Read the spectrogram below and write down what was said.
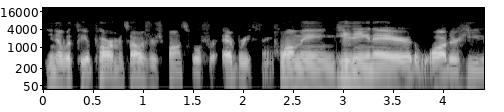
you know with the apartments i was responsible for everything plumbing heating and air the water heater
